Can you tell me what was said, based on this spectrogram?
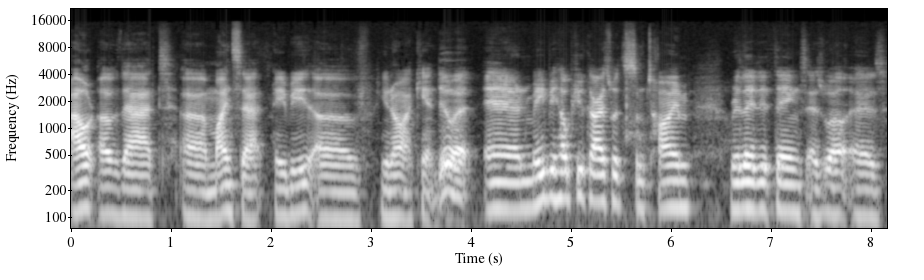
out of that uh, mindset maybe of, you know, I can't do it and maybe help you guys with some time related things as well as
